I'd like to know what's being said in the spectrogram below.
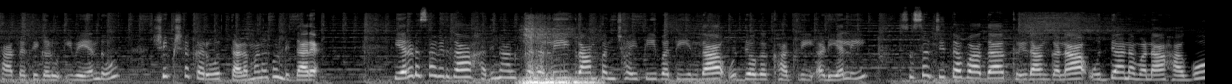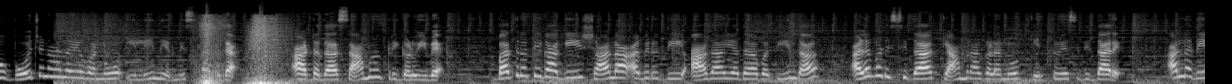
ಸಾಧ್ಯತೆಗಳು ಇವೆ ಎಂದು ಶಿಕ್ಷಕರು ತಳಮಳಗೊಂಡಿದ್ದಾರೆ. ಎರಡು ಸಾವಿರದ ಹದಿನಾಲ್ಕರಲ್ಲಿ ಗ್ರಾಮ ಪಂಚಾಯಿತಿ ವತಿಯಿಂದ ಉದ್ಯೋಗ ಖಾತ್ರಿ ಅಡಿಯಲ್ಲಿ ಸುಸಜ್ಜಿತವಾದ ಕ್ರೀಡಾಂಗಣ, ಉದ್ಯಾನವನ ಹಾಗೂ ಭೋಜನಾಲಯವನ್ನು ಇಲ್ಲಿ ನಿರ್ಮಿಸಲಾಗಿದೆ. ಆಟದ ಸಾಮಗ್ರಿಗಳು ಇವೆ. ಭದ್ರತೆಗಾಗಿ ಶಾಲಾ ಅಭಿವೃದ್ಧಿ ಆದಾಯದ ವತಿಯಿಂದ ಅಳವಡಿಸಿದ ಕ್ಯಾಮೆರಾಗಳನ್ನು ಕಿತ್ತು ಎಸೆದಿದ್ದಾರೆ ಅಲ್ಲದೆ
